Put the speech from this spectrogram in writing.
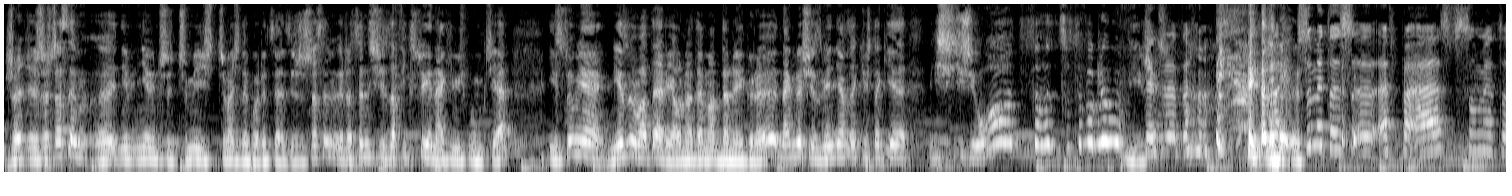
że, że czasem, e, nie, nie wiem, czy, czy, mieliście, czy macie taką recenzję, że czasem recenzja się zafiksuje na jakimś punkcie i w sumie niezły materiał na temat danej gry nagle się zmienia w jakieś takie, jakieś o, co, co ty w ogóle mówisz? Także to, w sumie to jest e, FPS, w sumie to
